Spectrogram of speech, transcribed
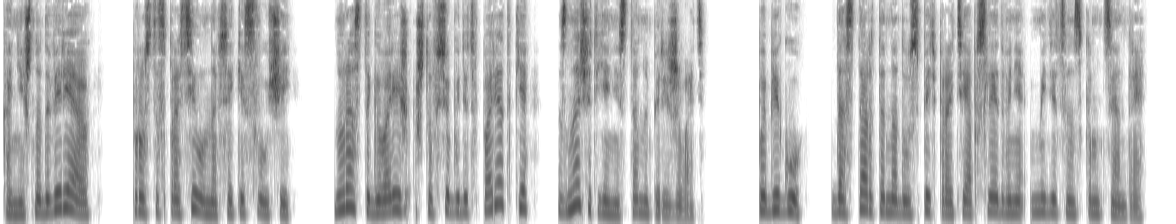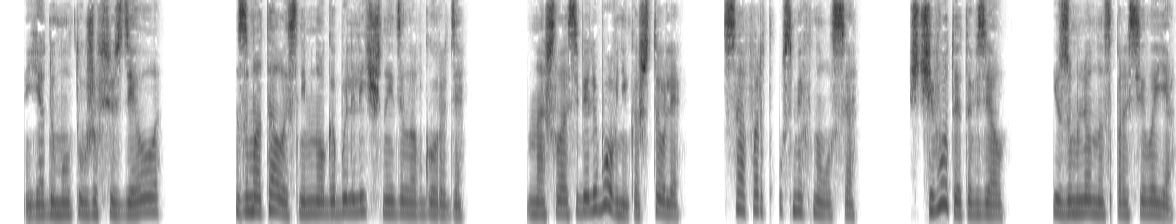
Конечно, доверяю, Просто спросила на всякий случай. Но раз ты говоришь, что все будет в порядке, значит, я не стану переживать. Побегу. До старта надо успеть пройти обследование в медицинском центре. Я думал, ты уже все сделала. Замоталась немного, были личные дела в городе. Нашла себе любовника, что ли? Саффорд усмехнулся. С чего ты это взял? Изумленно спросила я.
